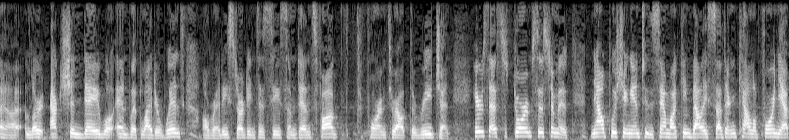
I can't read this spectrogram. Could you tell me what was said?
uh, alert action day will end with lighter winds, already starting to see some dense fog form throughout the region. Here's that storm system it's now pushing into the San Joaquin Valley, Southern California.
